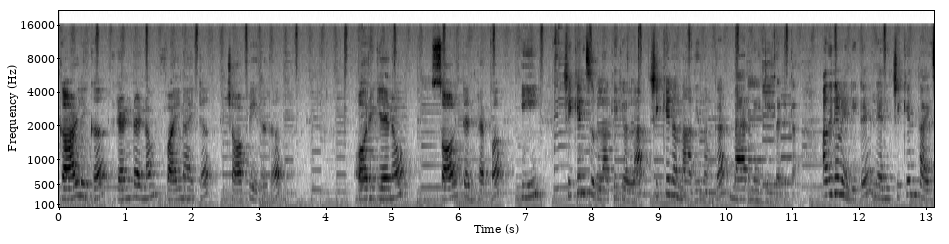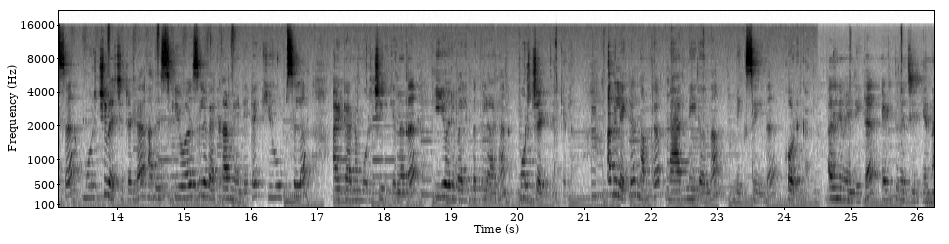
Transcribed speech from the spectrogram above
ഗാർലിക്ക് രണ്ടെണ്ണം ഫൈനായിട്ട് ചോപ്പ് ചെയ്തത് ഓറിഗാനോ സോൾട്ട് ആൻഡ് പെപ്പർ ഈ ചിക്കൻ സുബിലാക്കിക്കുള്ള ചിക്കൻ ഒന്ന് ആദ്യം നമുക്ക് മാരിനേറ്റ് ചെയ്തെടുക്കാം. അതിന് വേണ്ടിയിട്ട് ഞാൻ ചിക്കൻ തൈസ് മുറിച്ച് വെച്ചിട്ടുണ്ട്. അത് സ്ക്യൂവേഴ്സിൽ വെക്കാൻ വേണ്ടിയിട്ട് ക്യൂബ്സിൽ ആയിട്ടാണ് മുറിച്ചിരിക്കുന്നത്. ഈ ഒരു വലിപ്പത്തിലാണ് മുറിച്ചെടുത്തിരിക്കുന്നത്. അതിലേക്ക് നമുക്ക് മാരിനേറ്റ് ഒന്ന് മിക്സ് ചെയ്ത് കൊടുക്കാം. അതിന് വേണ്ടിയിട്ട് എടുത്തു വെച്ചിരിക്കുന്ന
